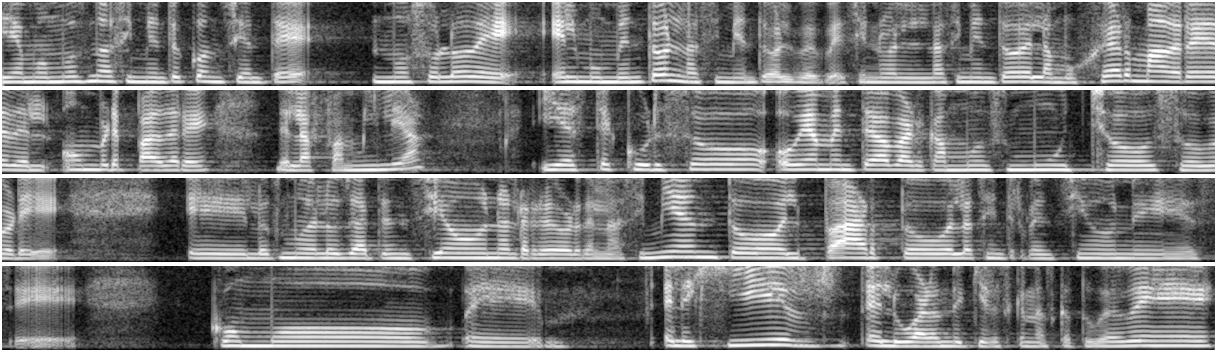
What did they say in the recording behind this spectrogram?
llamamos nacimiento consciente no solo de el momento del nacimiento del bebé, sino el nacimiento de la mujer madre, del hombre padre, de la familia. Y este curso obviamente abarcamos mucho sobre eh, los modelos de atención alrededor del nacimiento, el parto, las intervenciones, eh, cómo elegir el lugar donde quieres que nazca tu bebé,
